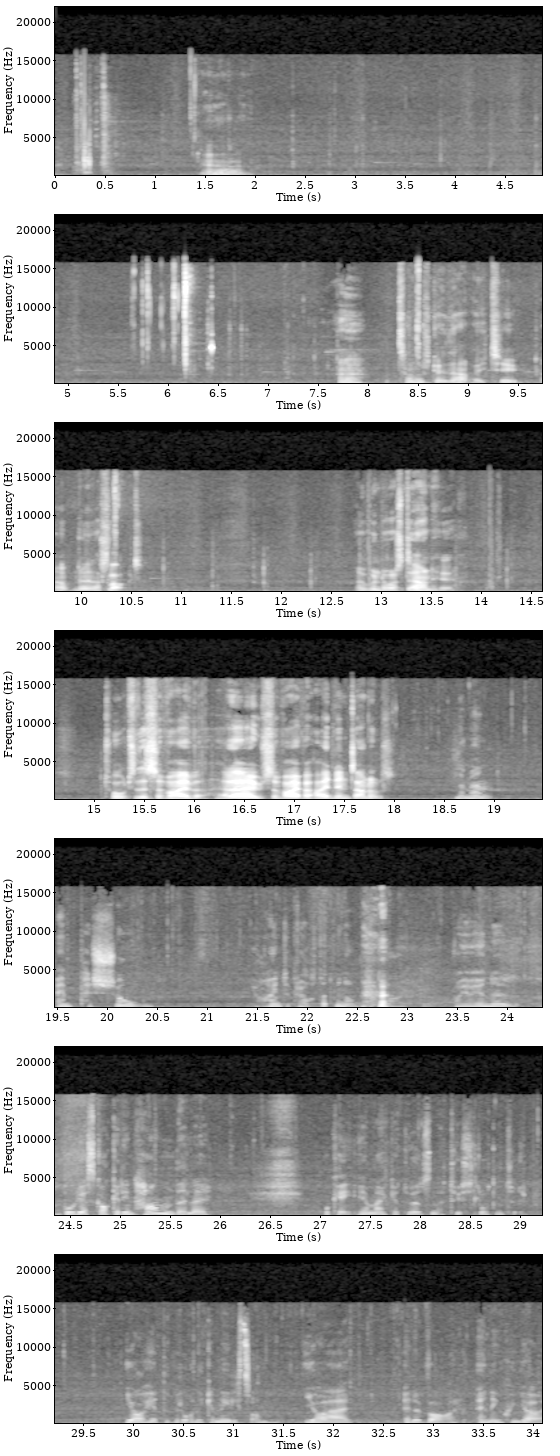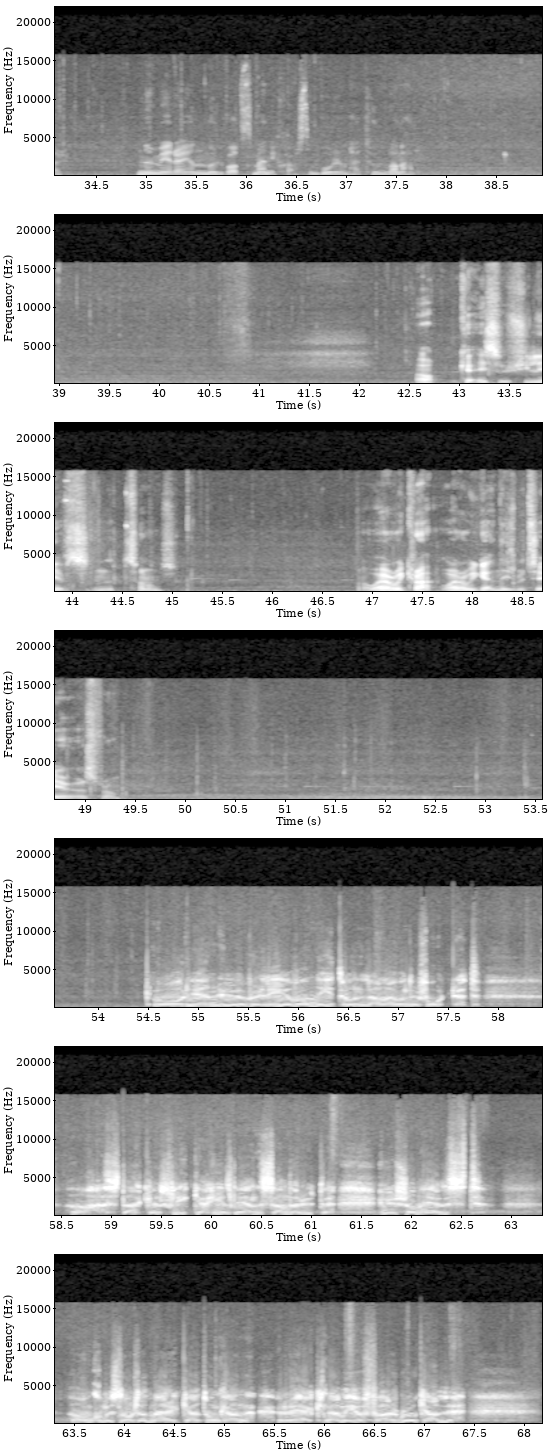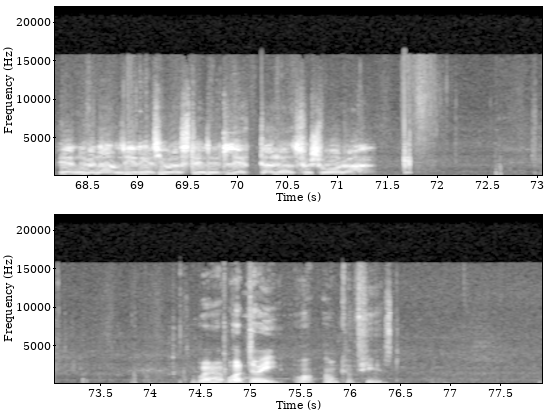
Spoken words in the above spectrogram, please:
Oh. Tunnels go that way too. Oh no, that's locked. I wonder what's down here. Talk to the survivor. Hello, survivor hiding in tunnels. Nämen, en person? Jag har inte pratat med någon Vad gör jag nu? Borde jag skaka din hand eller? Okej, jag märker att du är en sån där tystlåten typ. Jag heter Veronica Nilsson. Jag är, eller var, en ingenjör. Numera är jag en mullvadsmänniska som bor i de här tunnlarna. Okay, so she lives in the tunnels. Where are we where are we getting these materials from? Var det en överlevande i tunnlarna under fortet? Ah, stackars flicka, helt ensam där ute. Hur som helst. Ja, hon kommer snart att märka att hon kan räkna med farbror Kalle. Ännu en anledning att göra stället lättare att försvara. Where? What do we? What? I'm confused.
